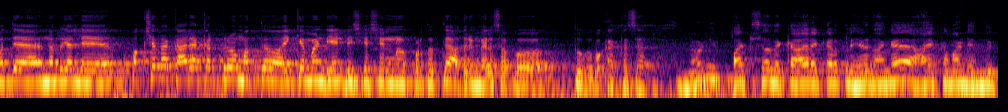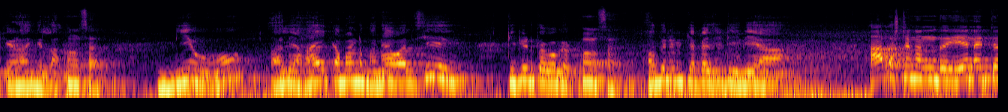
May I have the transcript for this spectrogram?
ಮತ್ತು ನಮಗೆ ಅಲ್ಲಿ ಪಕ್ಷದ ಕಾರ್ಯಕರ್ತರು ಮತ್ತು ಹೈಕಮಾಂಡ್ ಏನು ಡಿಸ್ಕಷನ್ ಕೊಡ್ತತ್ತೆ ಅದ್ರ ಮೇಲೆ ಸ್ವಲ್ಪ ತೂಗಬೇಕಾಗ್ತದೆ ಸರ್. ನೋಡಿ ಪಕ್ಷದ ಕಾರ್ಯಕರ್ತರು ಹೇಳ್ದಂಗೆ ಹೈಕಮಾಂಡ್ ಎಂದೂ ಕೇಳಂಗಿಲ್ಲ. ಹ್ಞೂ ಸರ್. ನೀವು ಅಲ್ಲಿ ಹೈಕಮಾಂಡ್ ಮನವೊಲಿಸಿ ಟಿಕೆಟ್ ತೊಗೋಬೇಕು. ಹ್ಞೂ ಸರ್. ಅದು ನಿಮ್ಮ ಕೆಪಾಸಿಟಿ ಇದೆಯಾ? ಆದಷ್ಟು ನಂದು ಏನಾಯ್ತು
